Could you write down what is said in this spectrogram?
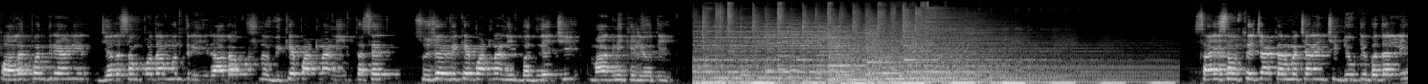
पालकमंत्री आणि जलसंपदा मंत्री राधाकृष्ण विखे पाटलांनी तसेच सुजय विखे पाटलांनी बदलीची मागणी केली होती. साई संस्थेच्या कर्मचाऱ्यांची ड्युटी बदलली.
